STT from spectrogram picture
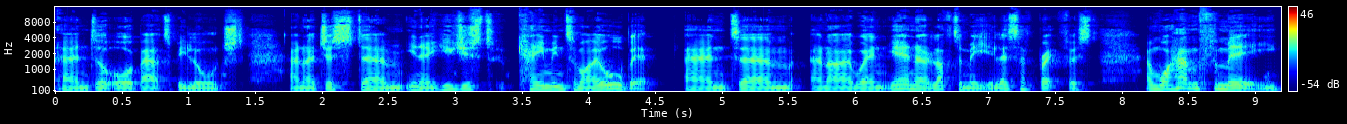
and uh, or about to be launched. And I just, um, you know, you just came into my orbit. And um, and I went, yeah, no, love to meet you. Let's have breakfast. And what happened for me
